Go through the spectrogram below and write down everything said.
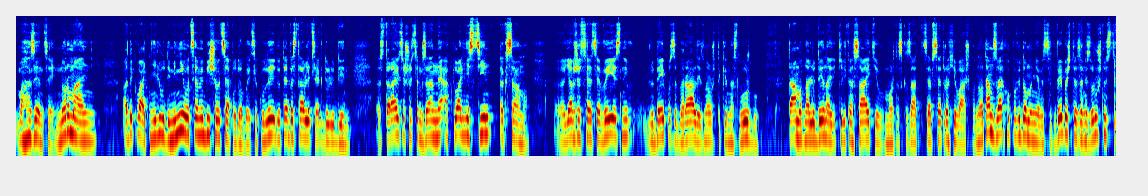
Магазин цей нормальний, адекватні люди. Мені оце більше оце подобається, коли до тебе ставляться як до людини. Стараються щось там за неактуальність цін так само. Е, Я вже все це вияснив, людей позабирали знову ж таки на службу. Там одна людина і кілька сайтів, можна сказати, це все трохи важко. Ну а там зверху повідомлення висить. Вибачте за незручності,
